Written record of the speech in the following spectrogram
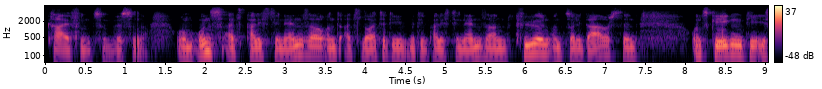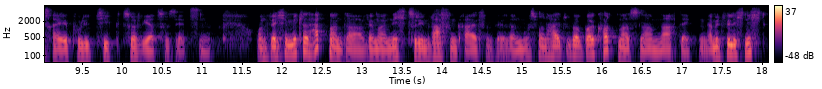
zurückgreifen zu müssen, um uns als Palästinenser und als Leute, die mit den Palästinensern fühlen und solidarisch sind, uns gegen die Israel-Politik zur Wehr zu setzen. Und welche Mittel hat man da, wenn man nicht zu den Waffen greifen will? Dann muss man halt über Boykottmaßnahmen nachdenken. Damit will ich nicht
